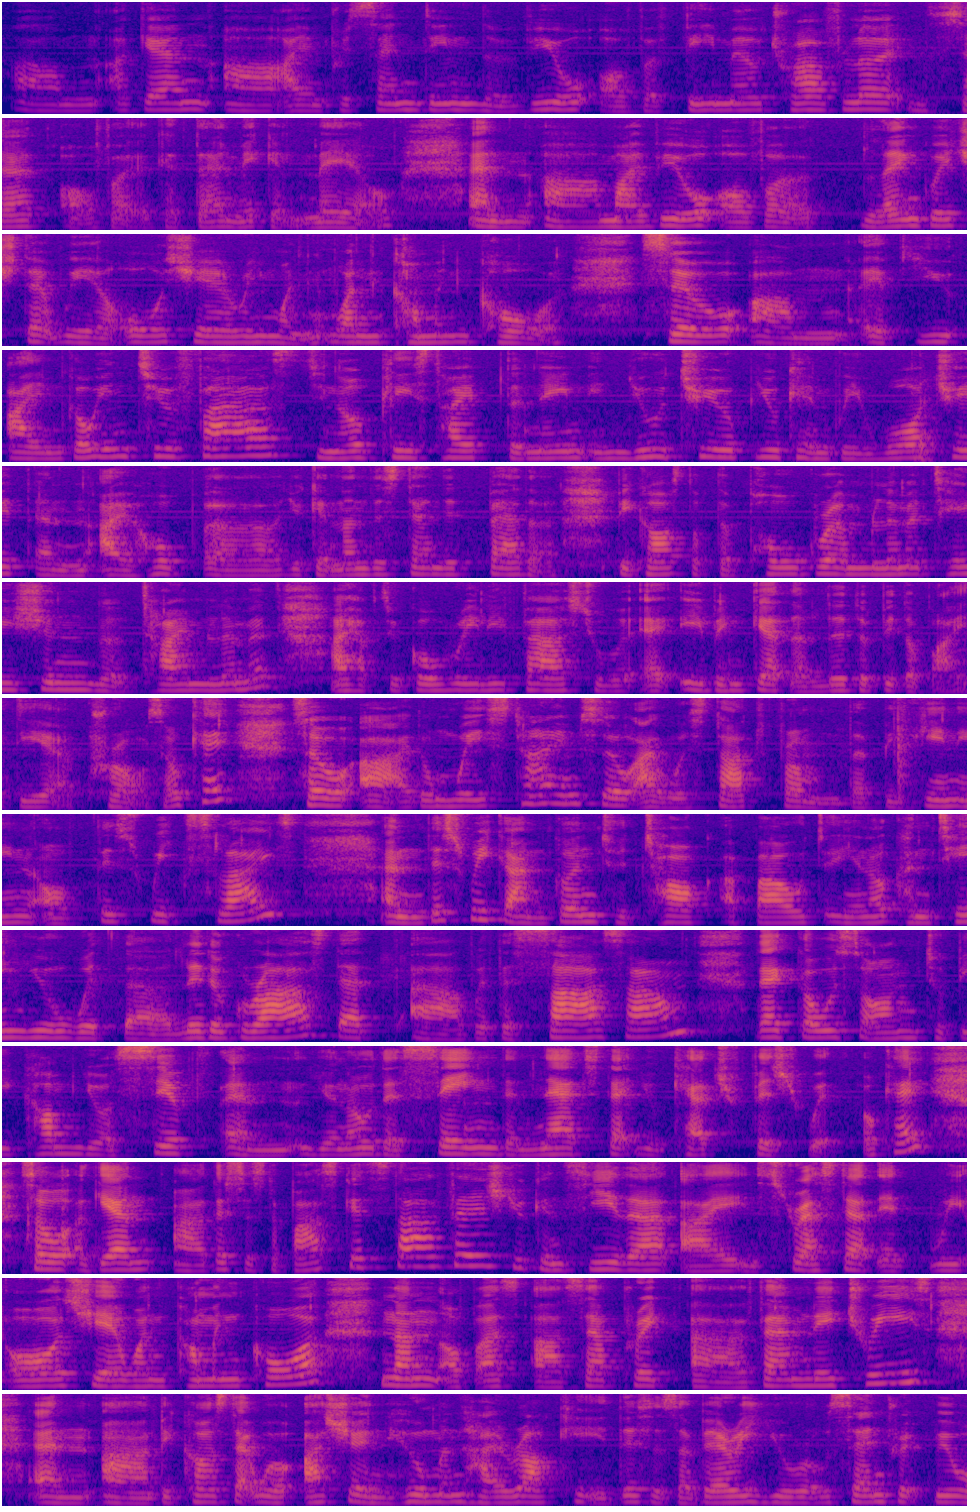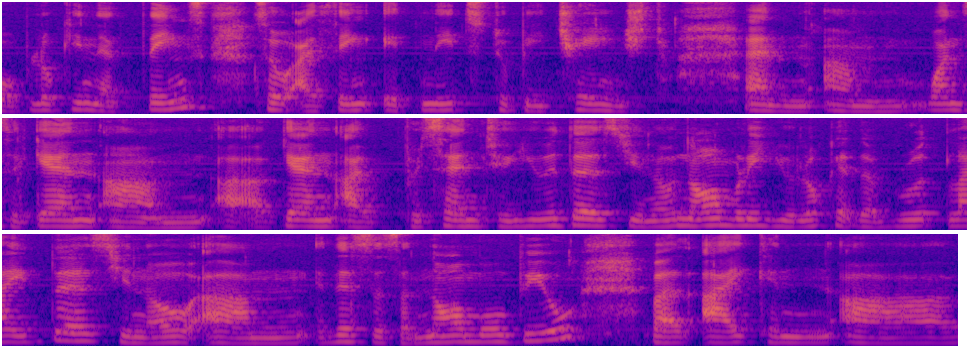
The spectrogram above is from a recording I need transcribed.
Um, again, uh, I am presenting the view of a female traveler instead of an academic and male, and uh, my view of a language that we are all sharing one, one common core. So um, if you I am going too fast, you know, please type the name in YouTube. You can rewatch it, and I hope uh, you can understand it better because of the program limitation, the time limit. I have to go really fast to uh, even get a little bit of idea across. Okay okay? So uh, I don't waste time so I will start from the beginning of this week's slides. And this week I'm going to talk about you know continue with the little grass that uh, with the sa sound that goes on to become your sieve and you know the seine the net that you catch fish with okay? So again uh, this is the basket starfish. You can see that I stress that it we all share one common core. None of us are separate uh, family trees. And uh, because that will usher in human hierarchy. This is a very Eurocentric view of looking at things, so I think it needs to be changed. And um, once again, um, uh, again, I present to you this, you know, normally you look at the root like this, you know, um, this is a normal view, but I can uh,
